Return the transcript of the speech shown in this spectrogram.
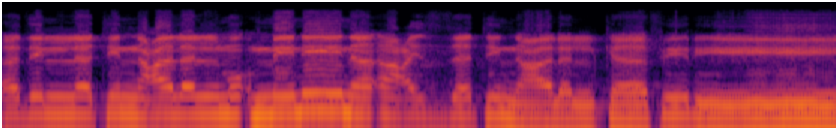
أذلة على المؤمنين أعزة على الكافرين.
